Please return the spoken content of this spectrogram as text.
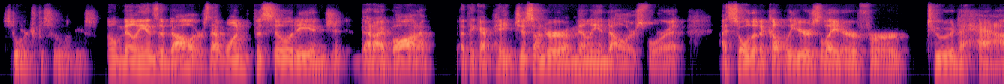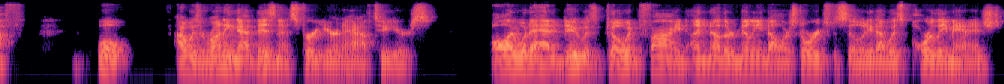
storage facilities? Oh, millions of dollars. That one facility in, that I bought, I, I think I paid just under a million dollars for it. I sold it a couple years later for two and a half. Well, I was running that business for a year and a half, two years all I would have had to do was go and find another million dollar storage facility that was poorly managed,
